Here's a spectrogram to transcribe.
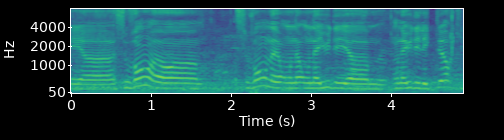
Et euh, souvent, souvent on, a, eu des, on a eu des lecteurs qui,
